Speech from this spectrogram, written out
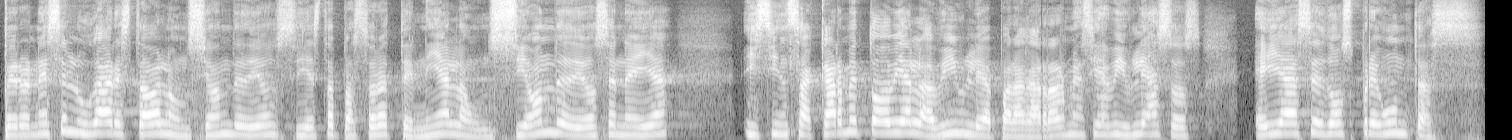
pero en ese lugar estaba la unción de Dios y esta pastora tenía la unción de Dios en ella y sin sacarme todavía la Biblia para agarrarme así a bibliazos, ella hace dos preguntas.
